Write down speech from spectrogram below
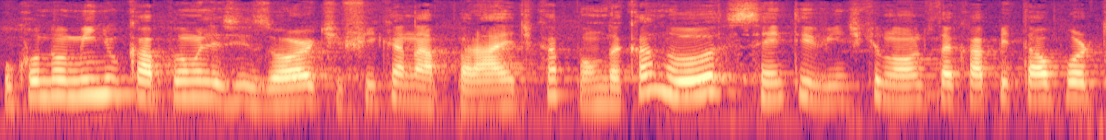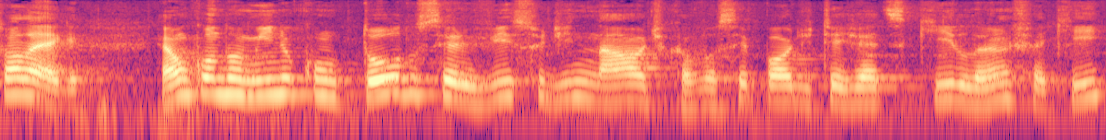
O condomínio Capão Ilhas Resort fica na praia de Capão da Canoa, 120 quilômetros da capital Porto Alegre. É um condomínio com todo o serviço de náutica. Você pode ter jet ski, lancha aqui,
